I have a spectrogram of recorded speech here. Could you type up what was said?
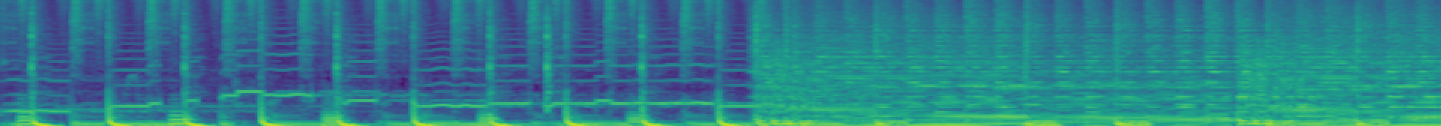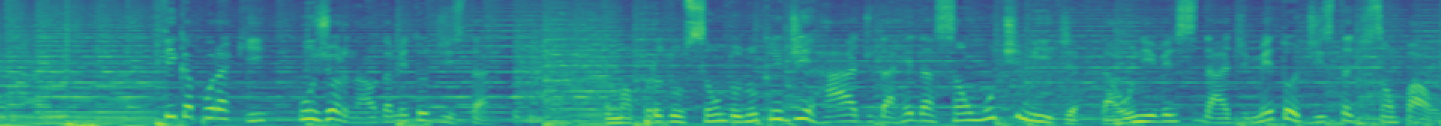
Fica por aqui o Jornal da Metodista. Uma produção do núcleo de rádio da redação multimídia da Universidade Metodista de São Paulo.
